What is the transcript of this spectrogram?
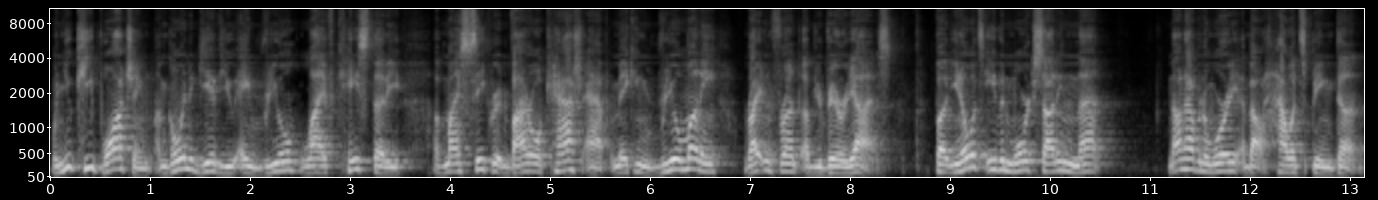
When you keep watching, I'm going to give you a real life case study of my secret viral cash app making real money right in front of your very eyes. But you know what's even more exciting than that? not having to worry about how it's being done.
